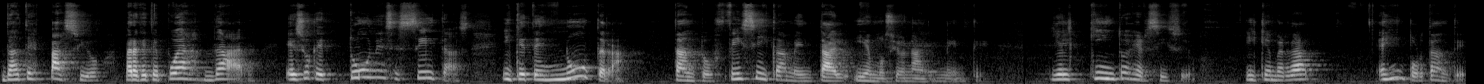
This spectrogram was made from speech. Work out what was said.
Date espacio para que te puedas dar eso que tú necesitas y que te nutra tanto física, mental y emocionalmente. Y el quinto ejercicio, y que en verdad es importante,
